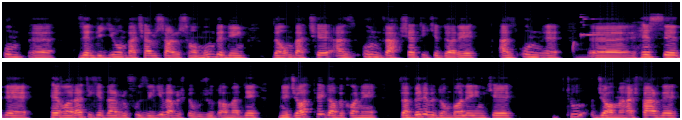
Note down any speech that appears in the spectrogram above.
اون زندگی اون بچه رو سر و سامون بدیم و اون بچه از اون وحشتی که داره از اون حس حقارتی که در رفوزگی براش به وجود آمده نجات پیدا بکنه. و بره به دنبال این که تو جامعهش فرد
